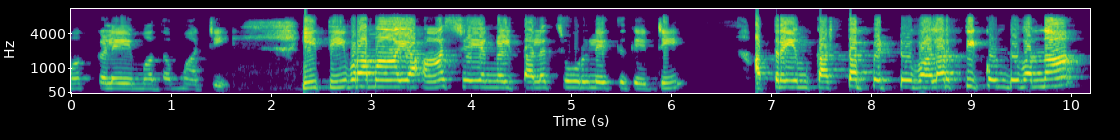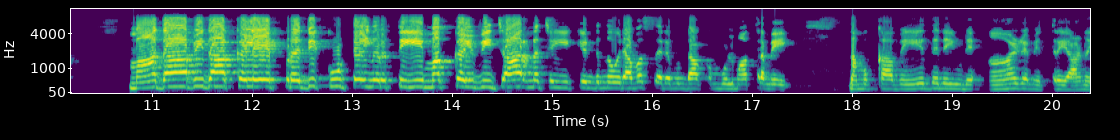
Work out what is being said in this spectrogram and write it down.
മക്കളെ മതം മാറ്റി ഈ തീവ്രമായ ആശയങ്ങൾ തലച്ചോറിലേക്ക് കയറ്റി അത്രയും കഷ്ടപ്പെട്ടു വളർത്തിക്കൊണ്ടുവന്ന മാതാപിതാക്കളെ പ്രതിക്കൂട്ടിൽ നിർത്തി ഈ മക്കൾ വിചാരണ ചെയ്യിക്കേണ്ടുന്ന ഒരു അവസരം ഉണ്ടാക്കുമ്പോൾ മാത്രമേ നമുക്ക് ആ വേദനയുടെ ആഴം എത്രയാണ്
